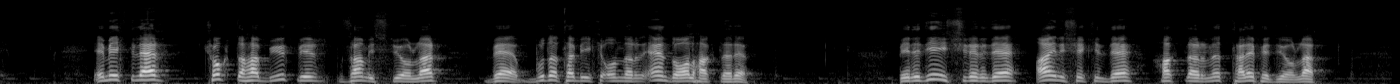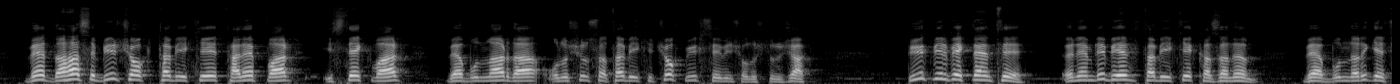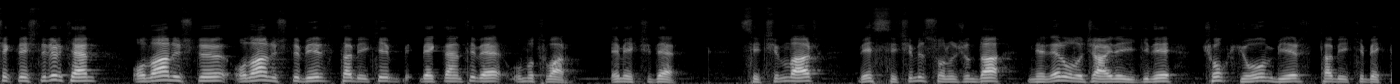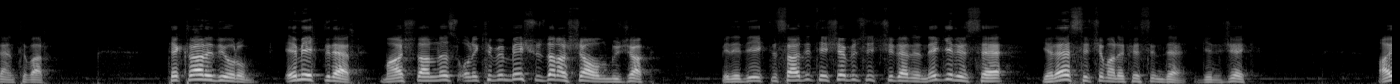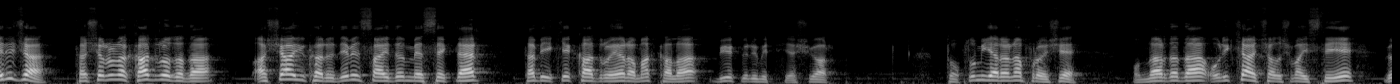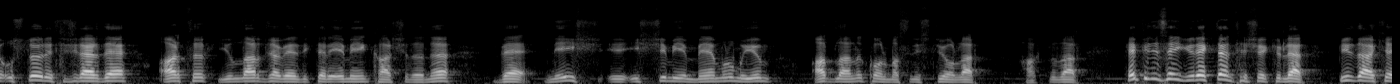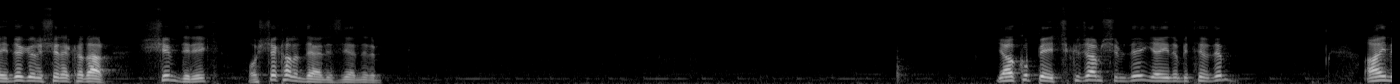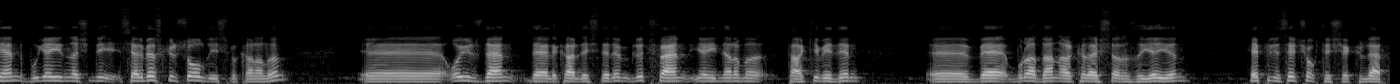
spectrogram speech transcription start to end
Emekliler çok daha büyük bir zam istiyorlar ve bu da tabii ki onların en doğal hakları. Belediye işçileri de aynı şekilde haklarını talep ediyorlar. Ve dahası birçok tabii ki talep var, istek var ve bunlar da oluşursa tabii ki çok büyük sevinç oluşturacak. Büyük bir beklenti, önemli bir tabii ki kazanım ve bunları gerçekleştirirken olağanüstü, olağanüstü bir tabii ki beklenti ve umut var emekçide. Seçim var ve seçimin sonucunda neler olacağıyla ilgili çok yoğun bir tabii ki beklenti var. Tekrar ediyorum. Emekliler maaşlarınız 12.500'den aşağı olmayacak. Belediye iktisadi teşebbüs işçilerine ne gelirse yerel seçim arifesinde gelecek. Ayrıca taşerona kadroda da aşağı yukarı demin saydığım meslekler tabii ki kadroya ramak kala büyük bir ümit yaşıyor. Toplum yarana proje. Onlarda da 12 ay çalışma isteği ve usta öğreticilerde artık yıllarca verdikleri emeğin karşılığını ve ne iş, e, işçi miyim, memur muyum adlarının konmasını istiyorlar. Haklılar. Hepinize yürekten teşekkürler. Bir dahaki ayda görüşene kadar şimdilik hoşçakalın değerli izleyenlerim. Yakup Bey çıkacağım şimdi. Yayını bitirdim. Aynen bu yayınla şimdi serbest kürsü oldu ismi kanalın. Ee, o yüzden değerli kardeşlerim lütfen yayınlarımı takip edin Ee, ve buradan arkadaşlarınızı yayın. Hepinize çok teşekkürler.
